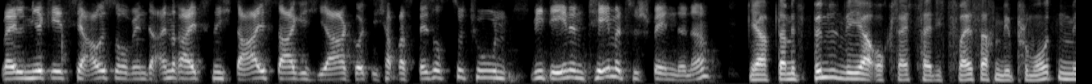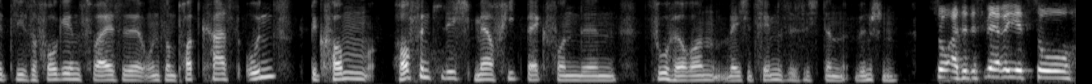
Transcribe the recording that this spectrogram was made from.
weil mir geht es ja auch so, wenn der Anreiz nicht da ist, sage ich, ja Gott, ich habe was Besseres zu tun, wie denen Themen zu spenden. Ne? Ja, damit bündeln wir ja auch gleichzeitig zwei Sachen. Wir promoten mit dieser Vorgehensweise unseren Podcast und bekommen hoffentlich mehr Feedback von den Zuhörern, welche Themen sie sich denn wünschen. So, also das wäre jetzt so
